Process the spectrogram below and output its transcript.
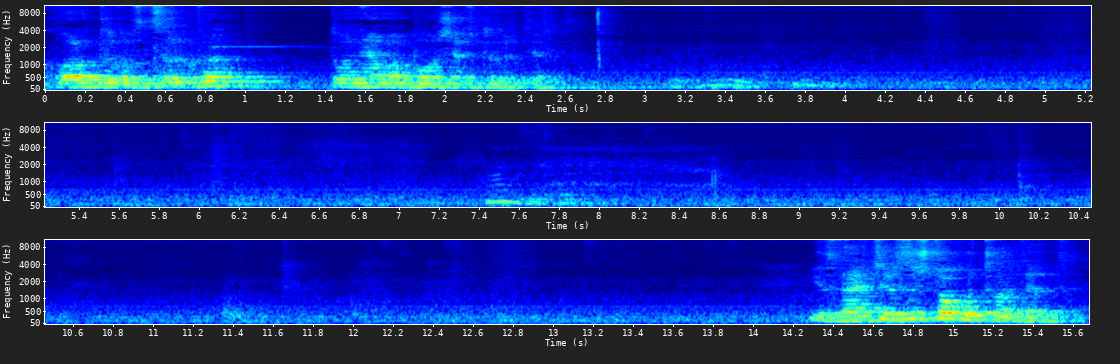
хората в църква, то няма Божия авторитет. И знаете ли защо го твърдят?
